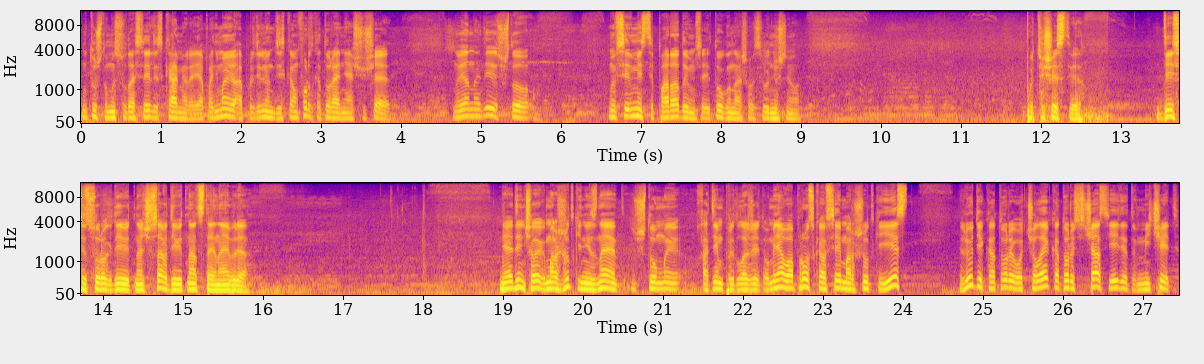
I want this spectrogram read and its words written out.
Ну, то, что мы сюда сели с камерой. Я понимаю определенный дискомфорт, который они ощущают. Но я надеюсь, что мы все вместе порадуемся итогу нашего сегодняшнего путешествия. 10.49 на часах, 19 ноября. Ни один человек в маршрутке не знает, что мы хотим предложить. У меня вопрос ко всей маршрутке. Есть люди, которые... Вот человек, который сейчас едет в мечеть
